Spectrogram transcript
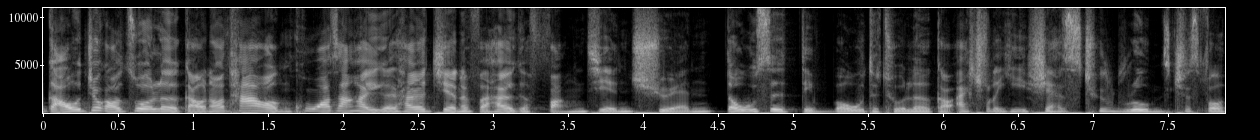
搞就搞做乐高，然后他很夸张，还有一个他叫 Jennifer，还有一个房间全都是 devoted to 乐高。Actually, he she has two rooms just for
